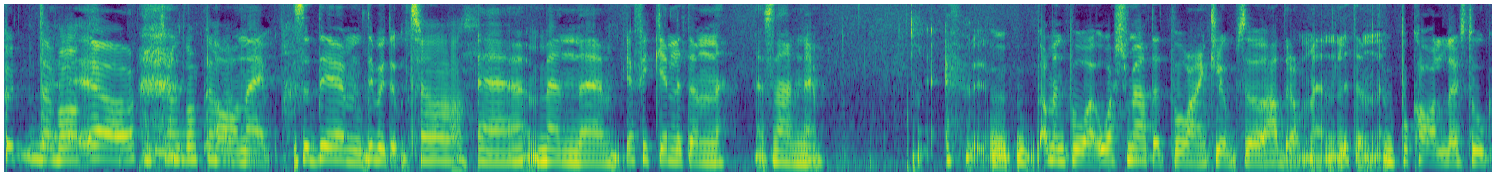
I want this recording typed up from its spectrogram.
Putta på ja. transporten. ja, nej. Så det, det var ju dumt. Ja. Eh, men eh, jag fick en liten en sån här... eh, Ja, men på årsmötet på vår klubb så hade de en liten pokal där det stod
